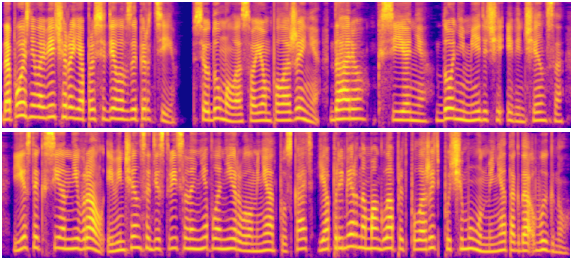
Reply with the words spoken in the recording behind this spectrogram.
До позднего вечера я просидела в заперти. Все думала о своем положении. Дарио, Ксиане, Доне Медичи и Винченцо. Если Ксиан не врал, и Винченцо действительно не планировал меня отпускать, я примерно могла предположить, почему он меня тогда выгнал.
